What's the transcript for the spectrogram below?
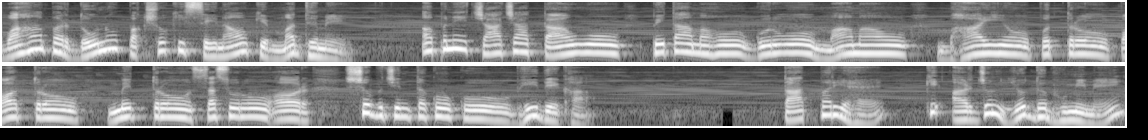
वहाँ पर दोनों पक्षों की सेनाओं के मध्य में अपने चाचा ताऊओं, पितामहों, गुरुओं, मामाओं, भाइयों, पुत्रों, पौत्रों, मित्रों, ससुरों और शुभ चिंतकों को भी देखा। तात्पर्य है कि अर्जुन युद्ध भूमि में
